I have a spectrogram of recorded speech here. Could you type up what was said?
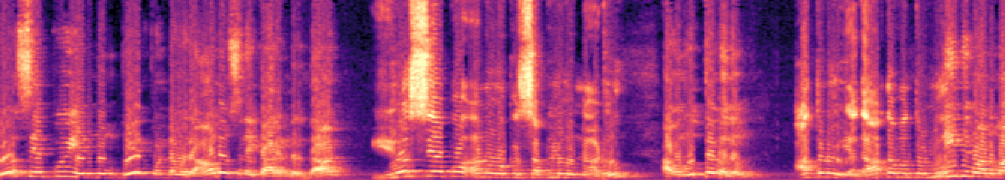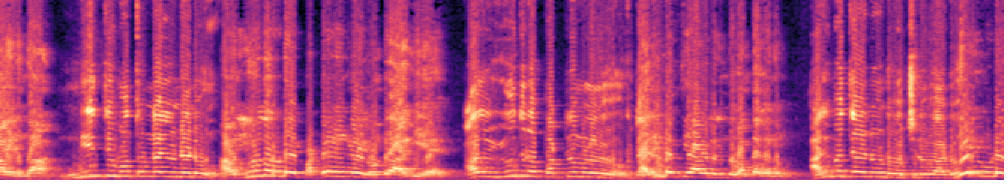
யோசேப்பு என்னும் பேர் கொண்ட ஒரு ஆலோசனைக்காரன் இருந்தான் యోసేపు అను ఒక సభ్యుడు ఉన్నాడు அவன் உத்தமனும் అతడు యథార్థవంతుడు நீதிமானுமாயிருந்தான். நீதிமத்துண்டாய் ఉండను. அவன் யூதருடைய பட்டணங்களில் ஒன்றாகிய அது యూదుల పట్టణములలో ఒకటి. அரிமத்தியாவிலிருந்து வந்தவனும் అరిమతయ నుండి వచ్చిన தேவனுடைய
